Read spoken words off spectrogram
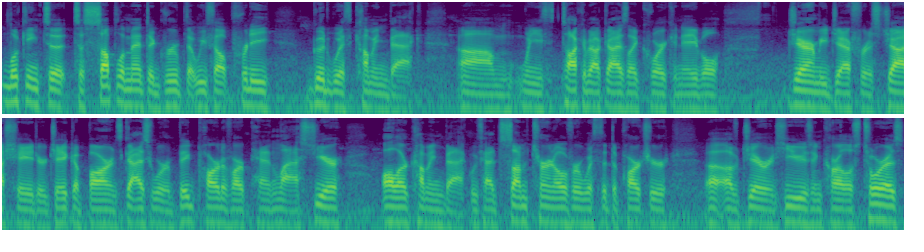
looking to, to supplement a group that we felt pretty good with coming back. Um, when you talk about guys like Corey Knebel, Jeremy Jeffress, Josh Hader, Jacob Barnes, guys who were a big part of our pen last year, all are coming back. We've had some turnover with the departure uh, of Jared Hughes and Carlos Torres.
